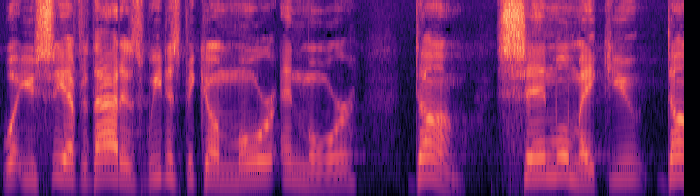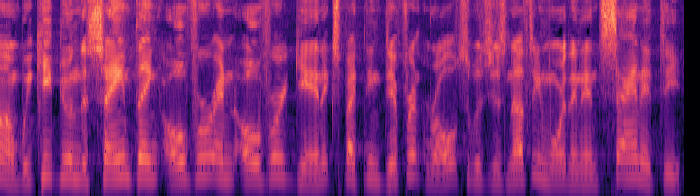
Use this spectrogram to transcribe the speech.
what you see after that is we just become more and more dumb. Sin will make you dumb. We keep doing the same thing over and over again, expecting different results, which is nothing more than insanity.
